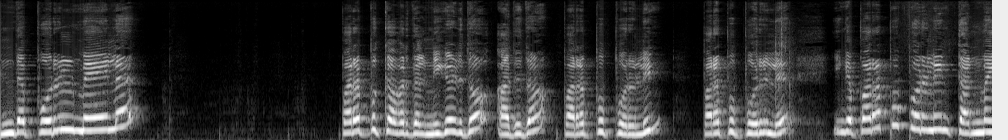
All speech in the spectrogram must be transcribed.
எந்த பொருள் மேலே பரப்பு கவர்தல் நிகழுதோ அதுதான் பரப்பு பொருளின் பரப்பு பொருள். இங்கே பரப்பு பொருளின் தன்மை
